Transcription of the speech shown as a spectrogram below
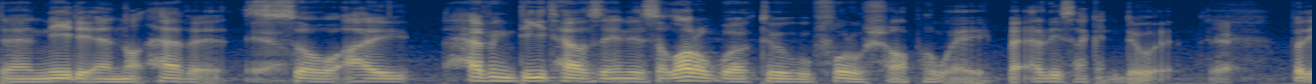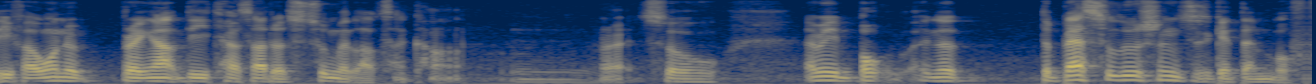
Than need it and not have it. Yeah. So I having details in is a lot of work to Photoshop away, but at least I can do it. Yeah. But if I want to bring out details out of Summilux, I can't. Mm. Right. So, I mean, you the best solution is to get them both.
